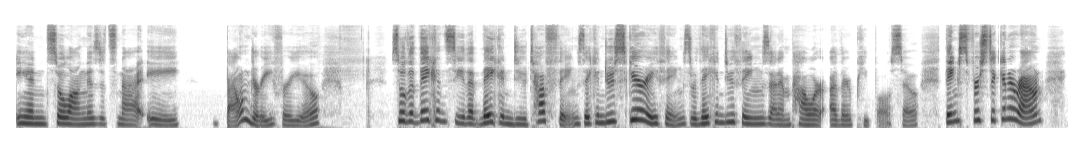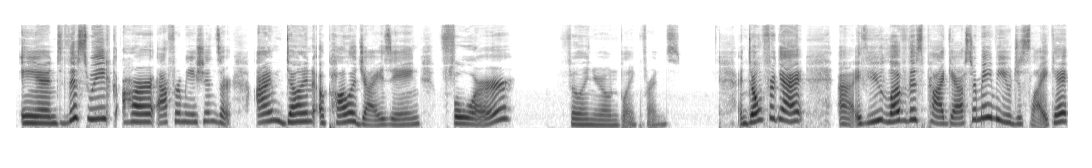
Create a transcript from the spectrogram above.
And so long as it's not a boundary for you so that they can see that they can do tough things, they can do scary things, or they can do things that empower other people. So, thanks for sticking around. And this week, our affirmations are I'm done apologizing for fill in your own blank, friends. And don't forget, uh, if you love this podcast, or maybe you just like it,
